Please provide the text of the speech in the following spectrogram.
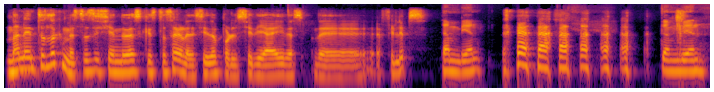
Man, entonces lo que me estás diciendo es que estás agradecido por el CDI de, de Philips. También, también.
